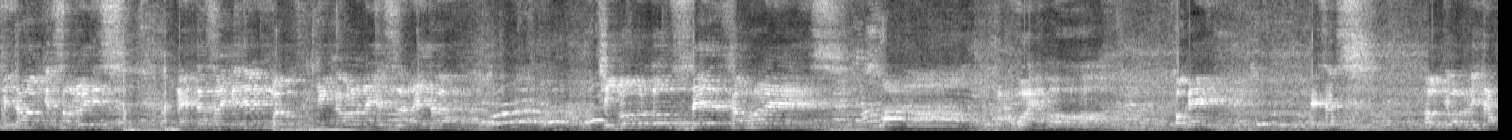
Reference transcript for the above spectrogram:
invitado aquí a San Luis. Neta, se ve que tienen huevos aquí, cabrones. La neta. Chingón por todos ustedes, cabrones. ¡A huevo! A Ok. Esa es la última rolita.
